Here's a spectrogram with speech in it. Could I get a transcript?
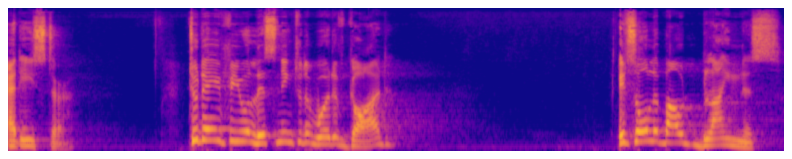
at Easter. Today, if you are listening to the Word of God, it's all about blindness.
